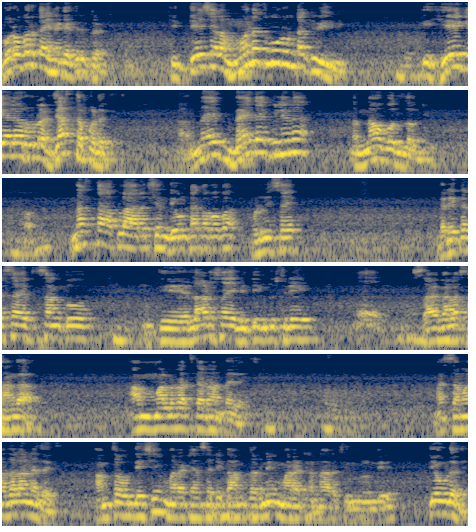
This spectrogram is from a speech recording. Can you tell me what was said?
बरोबर काही ना काहीतरी करते. की देशाला मनच मोडून टाकवी की हे गेल्यावर उलट जास्त पडत नाही नाही दाखविले ना नाव बदलाव देऊ नसता आपलं आरक्षण देऊन टाका बाबा फडणवीस साहेब. दरेकर साहेब सांगतो ते लाड साहेब येते एक दुसरे. साहेबाला सांगा आम्हाला राजकारणात नाही जायचं. समाजाला नाही जायचं. आमचा उद्देश आहे मराठ्यांसाठी काम करणे मराठ्यांना आरक्षण मिळून दिले तेवढं दे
